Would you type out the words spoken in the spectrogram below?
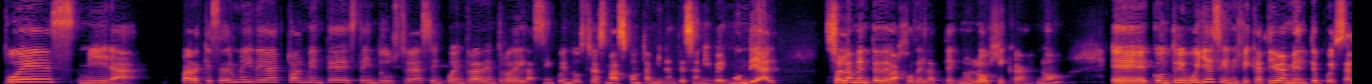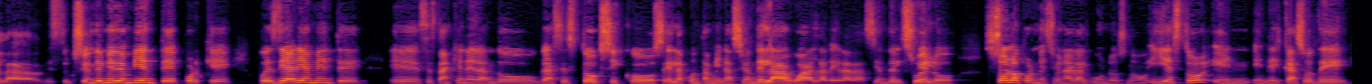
Pues mira, para que se den una idea, actualmente esta industria se encuentra dentro de las cinco industrias más contaminantes a nivel mundial, solamente debajo de la tecnológica, ¿no? Eh, contribuye significativamente pues a la destrucción del medio ambiente porque pues diariamente eh, se están generando gases tóxicos, la contaminación del agua, la degradación del suelo, solo por mencionar algunos, ¿no? Y esto en, el caso de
